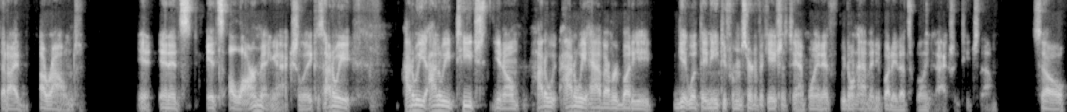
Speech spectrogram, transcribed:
that I'm around. And it's it's alarming actually because how do we how do we how do we teach you know how do we how do we have everybody get what they need to from a certification standpoint if we don't have anybody that's willing to actually teach them. So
